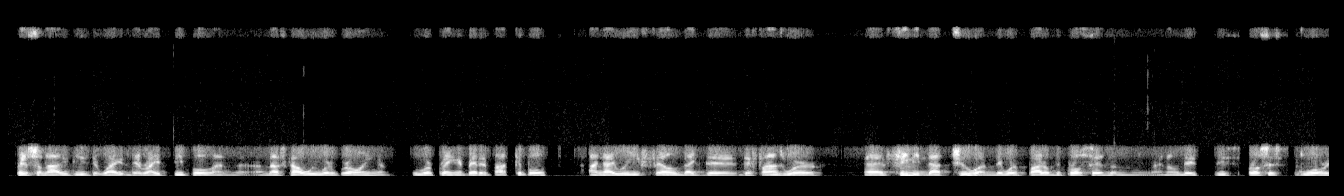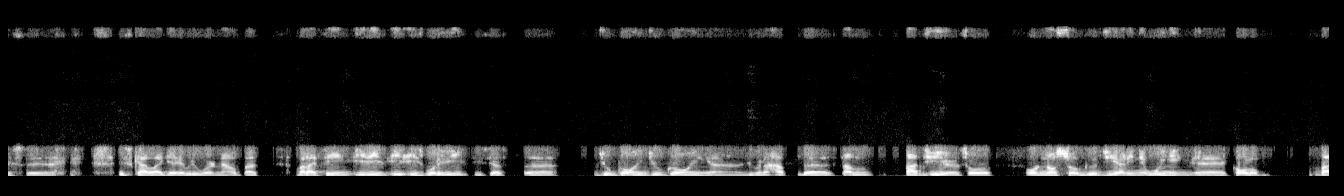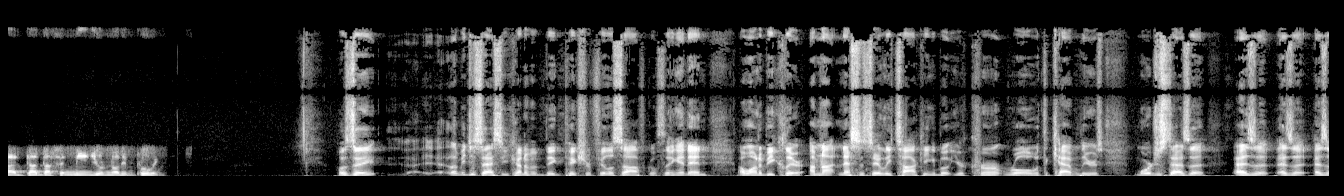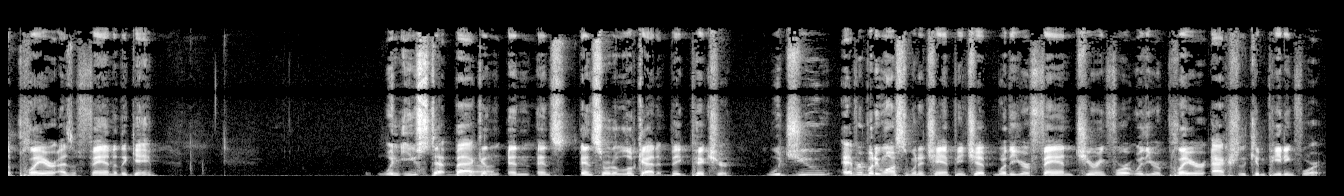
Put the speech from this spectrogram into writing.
personalities, the right the right people, and and that's how we were growing, and we were playing a better basketball and I really felt like the the fans were uh, feeling that too, and they were part of the process. And I know that this process war is uh, is kind of like everywhere now, but but I think it is it is what it is. It's just uh, you're going, you're growing, and you're gonna have uh, some bad years or or not so good year in a winning uh, column, but that doesn't mean you're not improving. Jose, let me just ask you kind of a big picture philosophical thing. And, and I want to be clear. I'm not necessarily talking about your current role with the Cavaliers, more just as a as a as a as a player, as a fan of the game. When you step back uh, and, and, and and sort of look at it big picture, would you everybody wants to win a championship, whether you're a fan cheering for it, whether you're a player actually competing for it.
